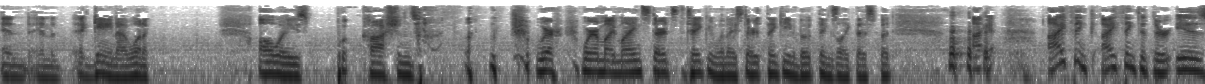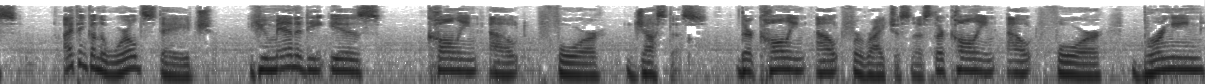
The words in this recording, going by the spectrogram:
and and again, I want to always put cautions where where my mind starts to take me when I start thinking about things like this. But I I think I think that there is I think on the world stage, humanity is calling out for justice. They're calling out for righteousness. They're calling out for bringing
